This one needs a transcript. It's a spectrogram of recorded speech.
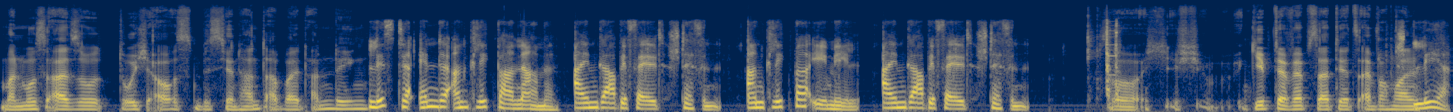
Man muss also durchaus ein bisschen Handarbeit anlegen. Liste Ende anklickbar Name. Eingabefeld Steffen. Anklickbar E-Mail. Eingabefeld Steffen. So, ich, ich gebe der Webseite jetzt einfach mal Leer.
